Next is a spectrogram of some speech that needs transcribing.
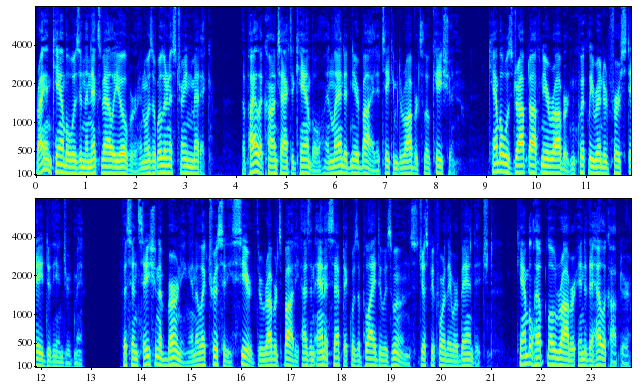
Ryan Campbell was in the next valley over and was a wilderness trained medic. The pilot contacted Campbell and landed nearby to take him to Robert's location, Campbell was dropped off near Robert and quickly rendered first aid to the injured man. The sensation of burning and electricity seared through Robert's body as an antiseptic was applied to his wounds just before they were bandaged. Campbell helped load Robert into the helicopter,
